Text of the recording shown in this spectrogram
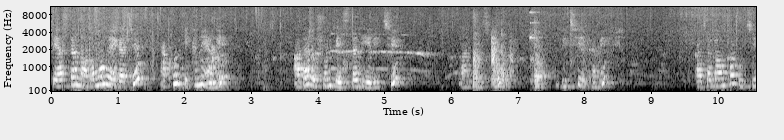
পেঁয়াজটা নরমও হয়ে গেছে। এখন এখানে আমি আদা, রসুন পেস্টটা দিয়ে দিচ্ছি। ওয়ান টিস্পুন দিচ্ছি এখানে কাঁচা লঙ্কা কুচি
